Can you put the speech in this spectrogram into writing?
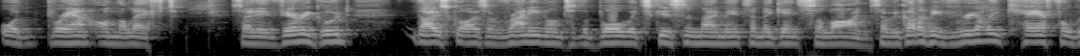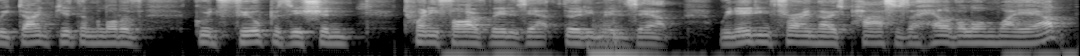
or Brown on the left. So they're very good. Those guys are running onto the ball, which gives them momentum against the line. So we've got to be really careful. We don't give them a lot of good field position 25 metres out, 30 metres out. We need him throwing those passes a hell of a long way out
